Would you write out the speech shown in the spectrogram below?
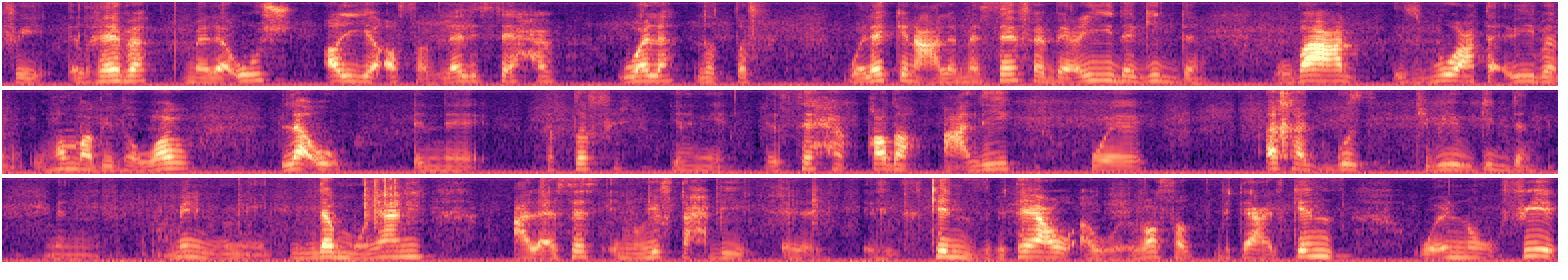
في الغابة ما لقوش أي أثر لا للساحر ولا للطفل. ولكن على مسافة بعيدة جدا وبعد أسبوع تقريبا وهم بيدوروا لقوا إن الطفل يعني الساحر قضى عليه وأخد جزء كبير جدا من من من دمه يعني على أساس إنه يفتح بيه الكنز بتاعه أو الرصد بتاع الكنز وإنه في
